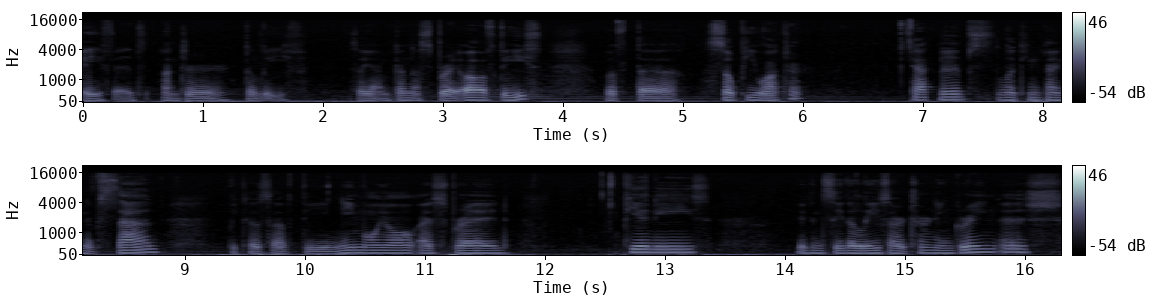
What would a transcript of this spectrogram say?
aphids under the leaf. So yeah, I'm gonna spray all of these with the soapy water catnips looking kind of sad because of the neem oil I sprayed. Peonies, you can see the leaves are turning greenish.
